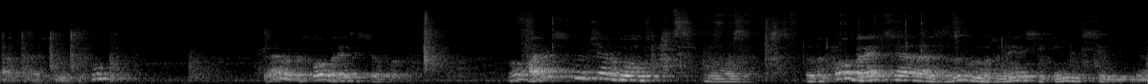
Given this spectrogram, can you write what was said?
так краще не пишу. R випадково береться з цього профілю. Ну, а R, в свою чергу, е, випадково береться з множини всіх індексів від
